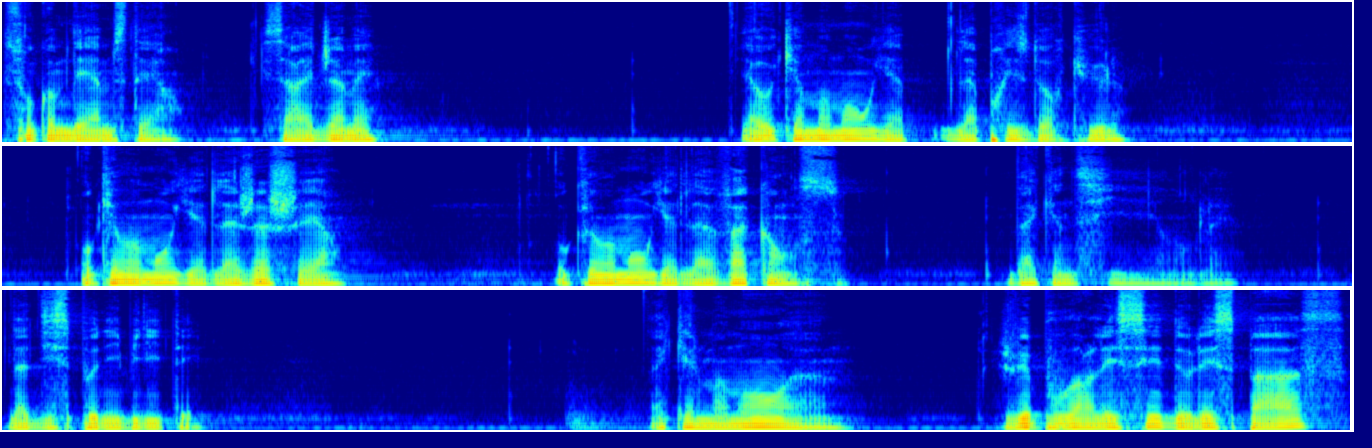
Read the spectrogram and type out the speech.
sont comme des hamsters. Ils s'arrêtent jamais. Il n'y a aucun moment où il y a de la prise de recul. Aucun moment où il y a de la jachère. Aucun moment où il y a de la vacance. Vacancy en anglais la disponibilité. À quel moment euh, je vais pouvoir laisser de l'espace,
